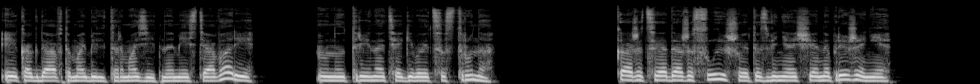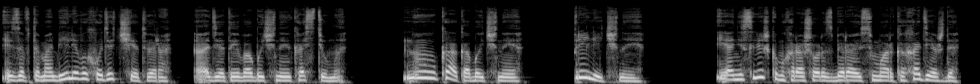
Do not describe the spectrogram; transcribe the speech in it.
и когда автомобиль тормозит на месте аварии, внутри натягивается струна. Кажется, я даже слышу это звенящее напряжение. Из автомобиля выходят четверо, одетые в обычные костюмы. Ну, как обычные? Приличные. Я не слишком хорошо разбираюсь в марках одежды,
